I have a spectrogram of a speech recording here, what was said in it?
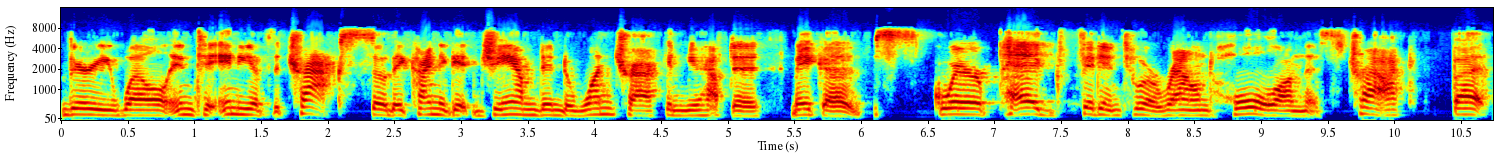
very well into any of the tracks. So they kind of get jammed into one track, and you have to make a square peg fit into a round hole on this track. But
